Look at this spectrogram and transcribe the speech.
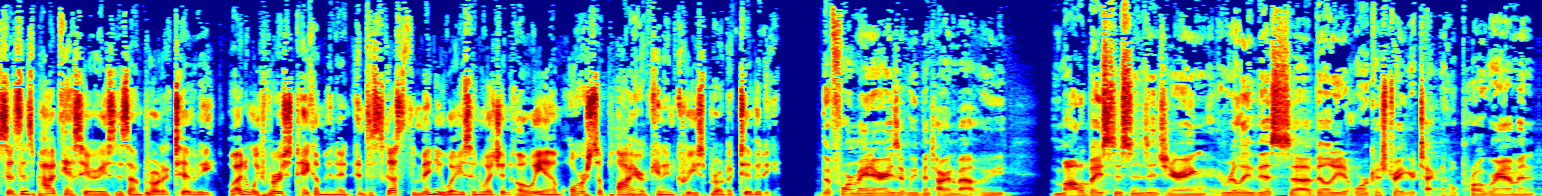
Since this podcast series is on productivity, why don't we first take a minute and discuss the many ways in which an OEM or supplier can increase productivity? The four main areas that we've been talking about, we model based systems engineering, really this uh, ability to orchestrate your technical program. And,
